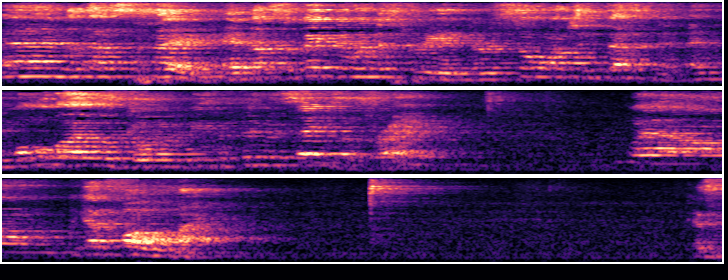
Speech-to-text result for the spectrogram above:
And that's the thing, and that's a big new industry, and there's so much investment, and mobile is going to be the thing that saves us, right? Well, we gotta follow the money. Because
